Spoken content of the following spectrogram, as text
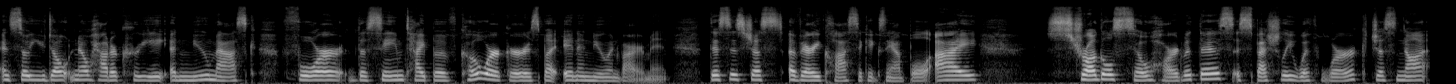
And so you don't know how to create a new mask for the same type of coworkers, but in a new environment. This is just a very classic example. I struggle so hard with this, especially with work, just not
